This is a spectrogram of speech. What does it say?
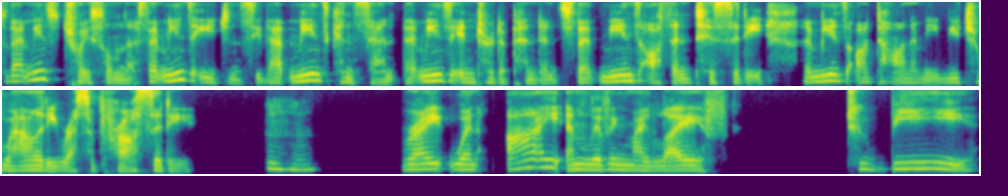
So that means choicefulness that means agency that means consent that means interdependence that means authenticity that means autonomy mutuality reciprocity. Mhm. right? When i am living my life to be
